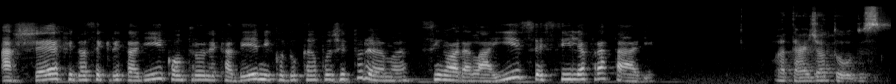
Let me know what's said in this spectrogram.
A chefe da Secretaria e Controle Acadêmico do campus de Turama, senhora Laís Cecília Fratari. Boa tarde a todos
